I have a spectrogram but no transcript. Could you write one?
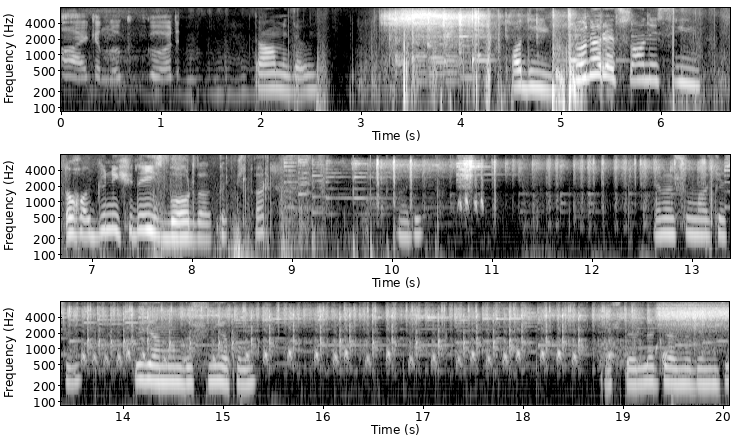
I can look good. Devam edelim. Hadi döner efsanesi. Daha gün 2'deyiz bu arada arkadaşlar. Hadi. Hemen şunları keselim. Bir yandan da şunu yapalım. Müşteriler gelmeden önce.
